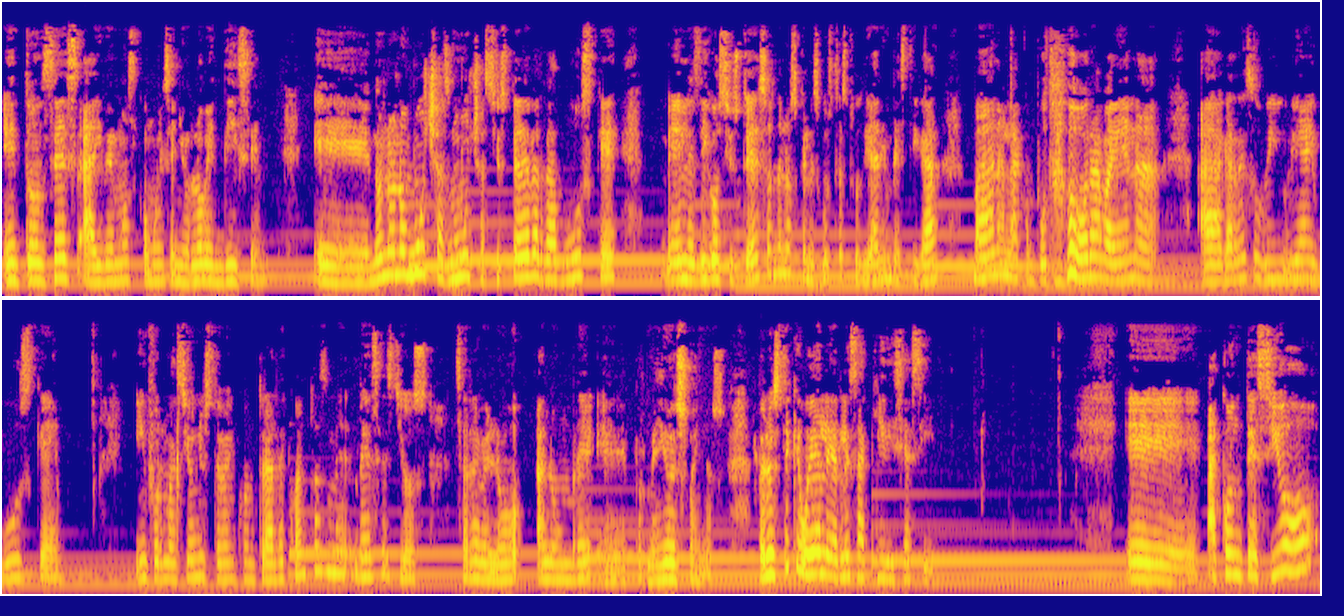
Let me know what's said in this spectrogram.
Entonces ahí vemos cómo el Señor lo bendice. Eh, no, no, no, muchas, muchas. Si usted de verdad busque, eh, les digo, si ustedes son de los que les gusta estudiar, investigar, vayan a la computadora, vayan a, a agarre su Biblia y busque información y usted va a encontrar de cuántas veces Dios se reveló al hombre eh, por medio de sueños. Pero este que voy a leerles aquí dice así. Eh, aconteció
